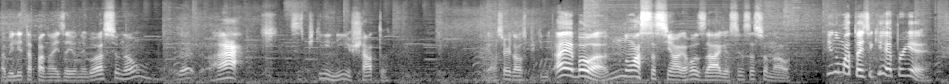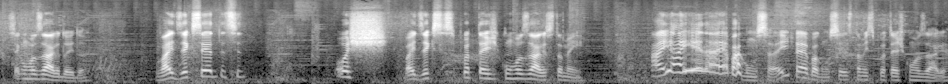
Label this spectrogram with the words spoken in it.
Habilita pra nós aí o negócio, não? Ah! Esses pequenininhos, chato. Vou acertar os pequenininhos. Ah, é boa! Nossa senhora, Rosário, sensacional. E não matou esse aqui? É por quê? Você é um Rosário, doido. Vai dizer que você... Se... Oxi. Vai dizer que você se protege com Rosários também. Aí, aí né, é bagunça. Aí já é bagunça. Eles também se protegem com Rosário.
